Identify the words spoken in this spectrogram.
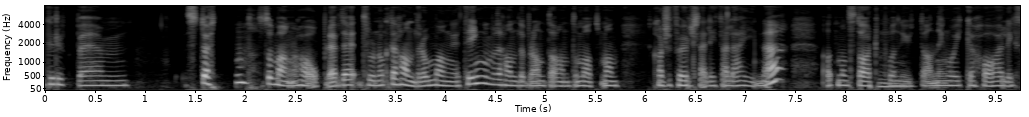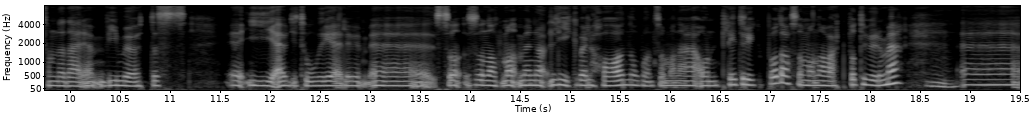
gruppestøtten som mange har opplevd. Jeg tror nok det handler om mange ting, men det handler bl.a. om at man kanskje føler seg litt aleine. At man starter på en Mm. utdanning og ikke har liksom det derre Vi møtes i auditoriet, eller eh, så, sånn at man Men likevel ha noen som man er ordentlig trygg på, da, som man har vært på tur med. Mm. Eh,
